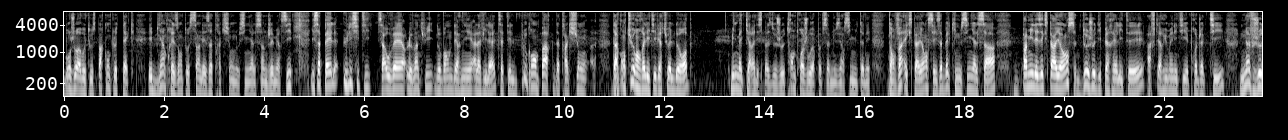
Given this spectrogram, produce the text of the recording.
Bonjour à vous tous. Par contre, le tech est bien présent au sein des attractions, nous signale Sanjay merci. Il s'appelle Ulicity. Ça a ouvert le 28 novembre dernier à la Villette. C'était le plus grand parc d'attractions, d'aventure en réalité virtuelle d'Europe 1000 mètres carrés d'espace de jeu, 33 joueurs peuvent s'amuser en simultané dans 20 expériences. C'est Isabelle qui nous signale ça. Parmi les expériences, deux jeux d'hyper-réalité, After Humanity et Project T, 9 jeux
